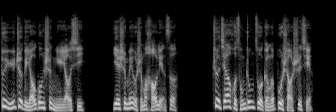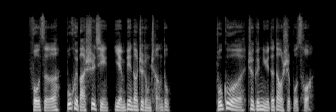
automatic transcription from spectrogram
对于这个瑶光圣女瑶溪，也是没有什么好脸色。这家伙从中作梗了不少事情，否则不会把事情演变到这种程度。不过这个女的倒是不错，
